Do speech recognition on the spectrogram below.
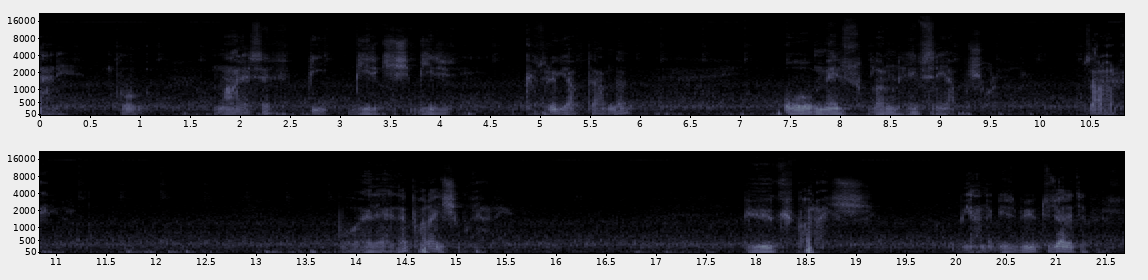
Yani bu maalesef bir, bir kişi bir kötülük yaptığı anda o mensupların hepsini yapmış oluyor. Zarar veriyor. Bu hele hele para işi bu yani. Büyük para iş. Yani biz büyük ticaret yapıyoruz.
